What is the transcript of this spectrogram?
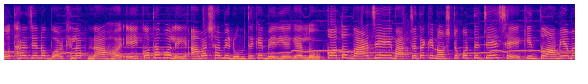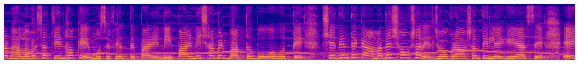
কথার যেন বরখেলাপ না হয়। এই কথা বলেই আমার স্বামী রুম থেকে বেরিয়ে গেল। কতবার যে এই বাচ্চাটাকে নষ্ট করতে চেয়েছে, কিন্তু আমি আমার ভালোবাসার চিহ্নকে মুছে ফেলতে পারিনি। পারিনি স্বামীর বাধ্য বউ হতে। সেদিন থেকে আমাদের সংসারে ঝগড়া, অশান্তি লেগে আছে। এই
